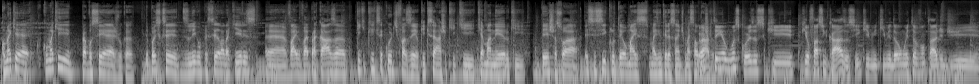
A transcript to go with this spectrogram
como é que é, como é que para você é, Juca? Depois que você desliga o PC lá na Kiris, é, vai, vai para casa, o que, que, que, você curte fazer? O que, que você acha que, que, que é maneiro, que deixa sua, esse ciclo teu mais, mais interessante, mais saudável? Eu acho que tem algumas coisas que, que eu faço em casa, assim, que me, que me dão muita vontade de.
